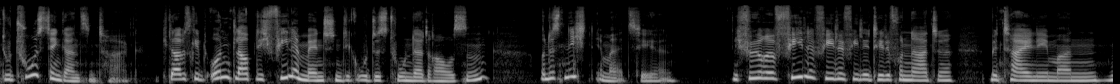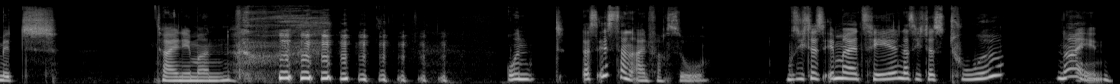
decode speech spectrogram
du tust den ganzen Tag. Ich glaube, es gibt unglaublich viele Menschen, die Gutes tun da draußen und es nicht immer erzählen. Ich führe viele, viele, viele Telefonate mit Teilnehmern, mit Teilnehmern. und das ist dann einfach so. Muss ich das immer erzählen, dass ich das tue? Nein.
